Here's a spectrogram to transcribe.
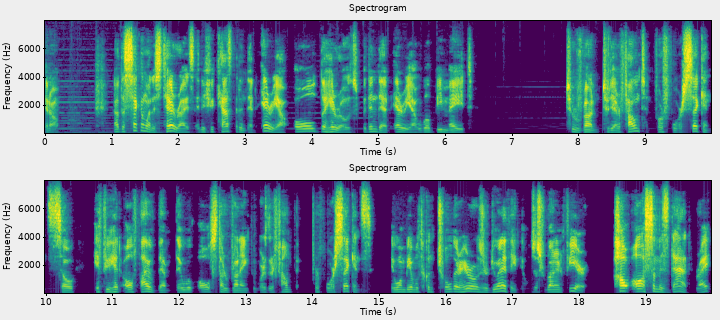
you know. Now the second one is Terrorize, and if you cast it in that area, all the heroes within that area will be made to run to their fountain for 4 seconds. So if you hit all 5 of them, they will all start running towards their fountain for 4 seconds. They won't be able to control their heroes or do anything. They'll just run in fear. How awesome is that, right?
